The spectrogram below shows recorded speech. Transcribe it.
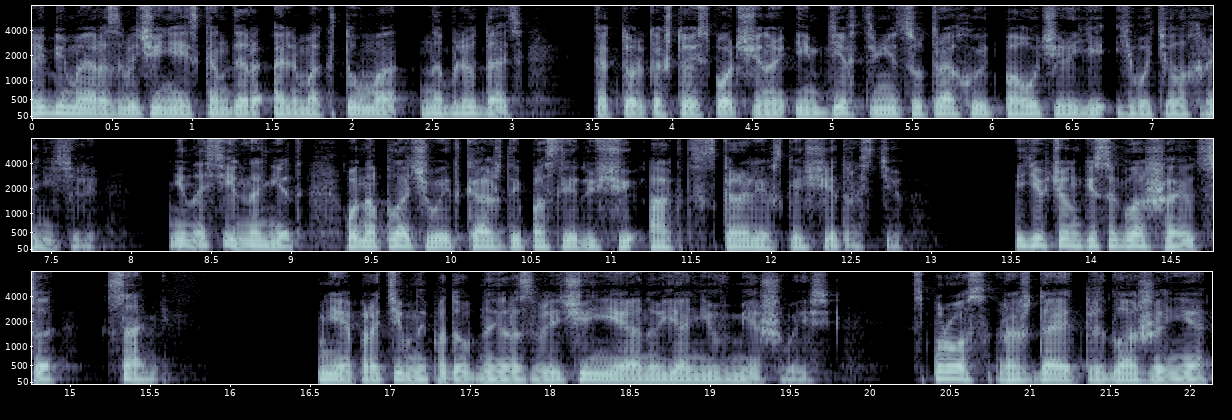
Любимое развлечение Искандера Аль-Мактума – наблюдать, как только что испорченную им девственницу трахают по очереди его телохранители. Не насильно, нет, он оплачивает каждый последующий акт с королевской щедростью и девчонки соглашаются сами. Мне противны подобные развлечения, но я не вмешиваюсь. Спрос рождает предложение.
